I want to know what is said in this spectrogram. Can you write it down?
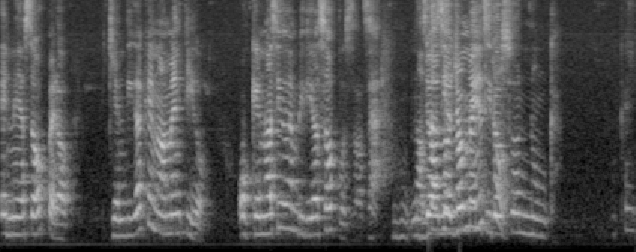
en eso, pero quien diga que no ha mentido o que no ha sido envidioso, pues, o sea, no está yo, no, yo mentiroso nunca. Ok.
